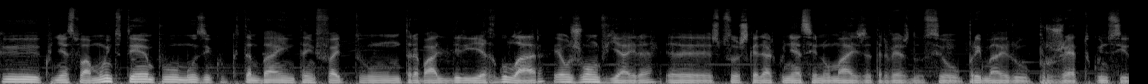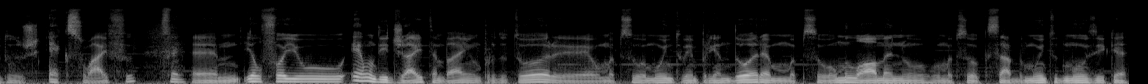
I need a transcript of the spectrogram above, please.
que conheço há muito tempo, um músico que também tem feito um trabalho, diria, regular. É o João Vieira. Eh, As pessoas, se calhar, conhecem-no mais através do seu primeiro projeto conhecido, os Ex-Wife. Sim. Um, ele foi o. É um DJ também, um produtor, é uma pessoa muito empreendedora, uma pessoa, um melómano, uma pessoa que sabe muito de música.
